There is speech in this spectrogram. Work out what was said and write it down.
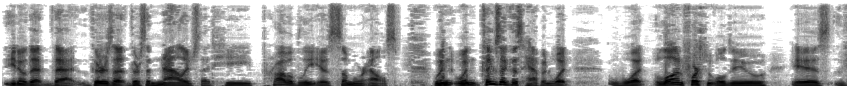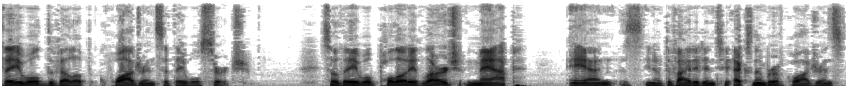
you know that that there's a there's a knowledge that he probably is somewhere else. When when things like this happen, what what law enforcement will do is they will develop quadrants that they will search. So they will pull out a large map and you know divide it into X number of quadrants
